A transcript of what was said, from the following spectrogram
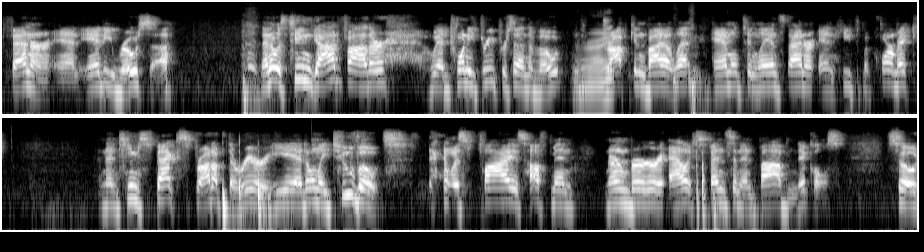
Fenner, and Andy Rosa. Then it was Team Godfather, who had 23% of the vote. Right. Dropkin Violet, Hamilton Landsteiner, and Heath McCormick. And then Team Specs brought up the rear. He had only two votes. It was Plys, Hufman, Nurnberger, Alex Fenson, and Bob Nichols. So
